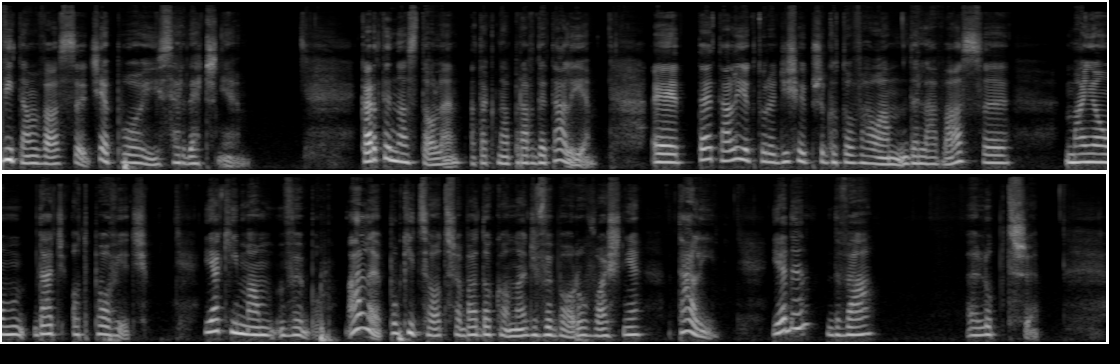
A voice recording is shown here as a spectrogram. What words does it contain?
Witam Was ciepło i serdecznie. Karty na stole, a tak naprawdę talie. E, Te talie, które dzisiaj przygotowałam dla Was, e, mają dać odpowiedź, jaki mam wybór. Ale póki co trzeba dokonać wyboru właśnie talii. Jeden, dwa lub trzy.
